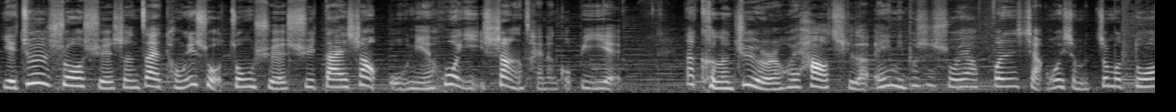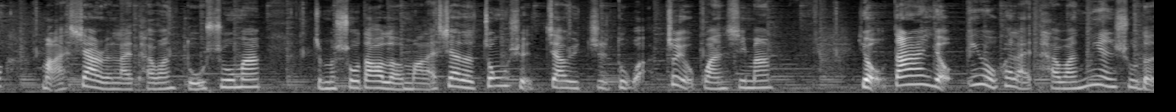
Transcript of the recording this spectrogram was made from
也就是说，学生在同一所中学需待上五年或以上才能够毕业。那可能就有人会好奇了，诶，你不是说要分享为什么这么多马来西亚人来台湾读书吗？怎么说到了马来西亚的中学教育制度啊？这有关系吗？有，当然有，因为我会来台湾念书的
